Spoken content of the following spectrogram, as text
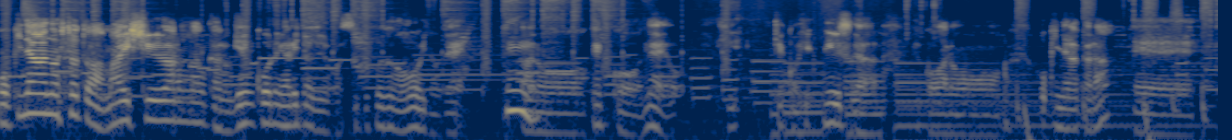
沖縄の人とは毎週、あの、なんかの原稿のやり取りをすることが多いので、うん。あの、結構ね、ひ結構ニュースが、結構あの、沖縄から、えー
